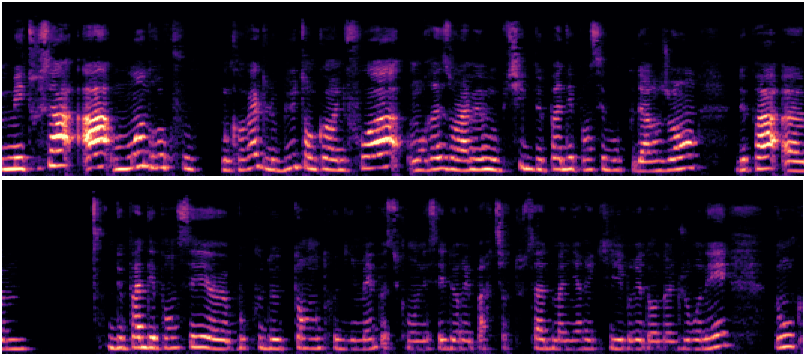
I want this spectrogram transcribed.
Mais tout ça à moindre coût. Donc en fait, le but, encore une fois, on reste dans la même optique de pas dépenser beaucoup d'argent, de pas euh, pas dépenser euh, beaucoup de temps entre guillemets parce qu'on essaie de répartir tout ça de manière équilibrée dans notre journée donc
